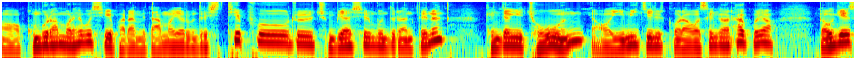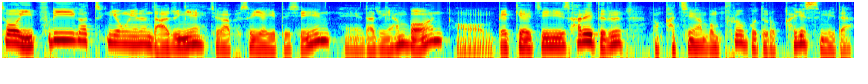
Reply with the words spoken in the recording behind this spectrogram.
어, 공부를 한번 해보시기 바랍니다. 아마 여러분들이 CTF를 준비하시는 분들한테는 굉장히 좋은 어, 이미지일 거라고 생각을 하고요. 여기에서 이 풀이 같은 경우에는 나중에 제가 앞에서 이야기했듯이 예, 나중에 한번 어, 몇 가지 사례들을 같이 한번 풀어보도록 하겠습니다.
